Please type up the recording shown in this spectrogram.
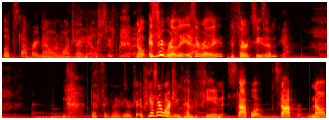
Let's stop right now and watch Okay, it. yeah, let's just forget no, is it really? Is Yeah. it really the third season? Yeah. That's like my favorite. If you guys are watching Pen 15, stop what stop no,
